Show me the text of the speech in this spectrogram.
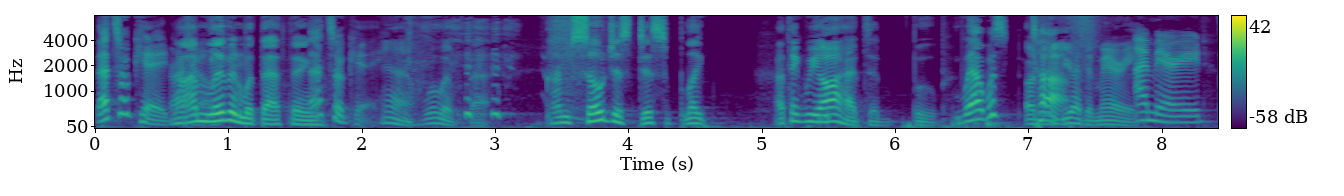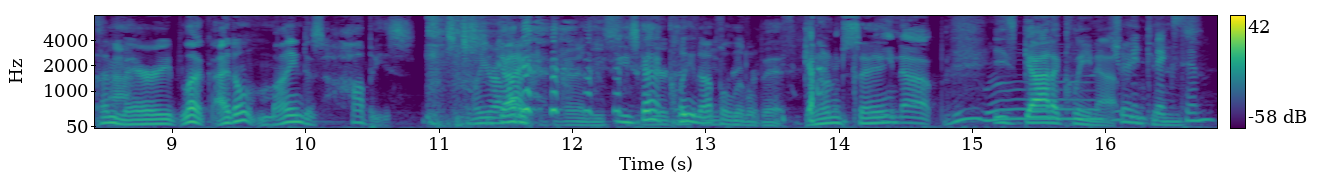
That's okay. I'm living with that thing. That's okay. Yeah, we'll live with that. I'm so just dis like I think we all had to boop. That was Oh, no, tough. you had to marry. I'm married. I'm ah. married. Look, I don't mind his hobbies. It's just Well, you you're gotta, alike, at the very least. he's got to You're good clean for up his a little bit. You know what I'm saying? Clean up. He's got to clean up. You can fix him.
